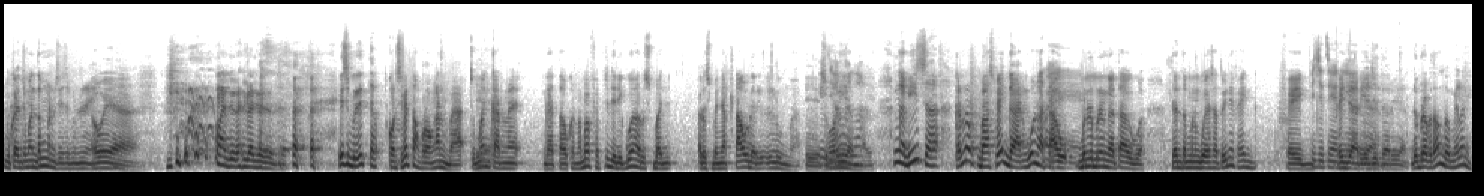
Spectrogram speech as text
Bukan cuma temen sih sebenarnya. Oh iya. lanjut lanjut lanjut. lanjut. Ini sebenarnya te- konsepnya tongkrongan mbak, cuman karena nggak tahu kenapa vape jadi gue harus banyak harus banyak tahu dari lu mbak. Iya, Sorry ya mbak. Nggak bisa, karena bahas vegan gue nggak tahu, bener-bener nggak tahu gue. Dan temen gue yang satu ini veg, veg, Vegetarian. vegetarian. Vegetarian. Udah berapa tahun mbak Melani?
